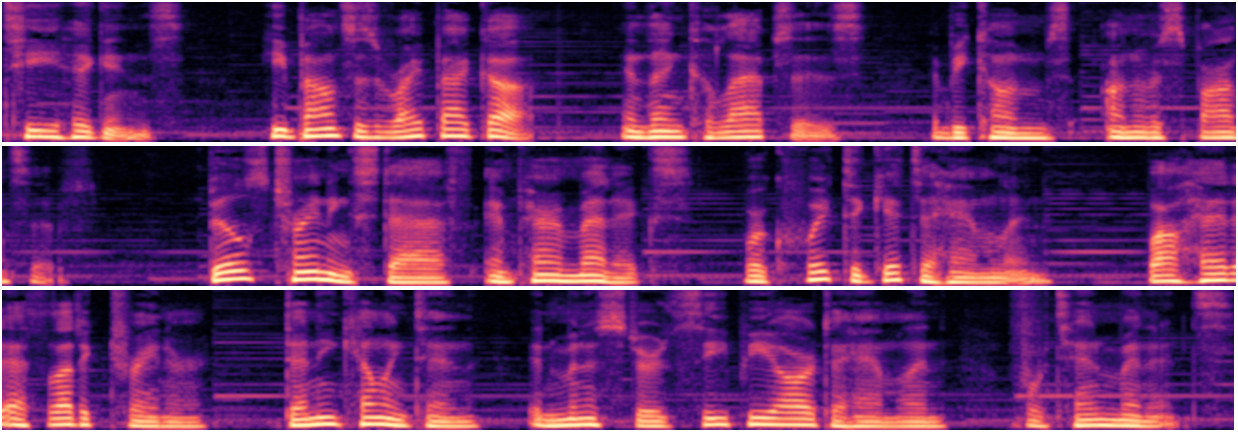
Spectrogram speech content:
Tee Higgins. He bounces right back up and then collapses and becomes unresponsive. Bill's training staff and paramedics were quick to get to Hamlin, while head athletic trainer Denny Kellington administered CPR to Hamlin for 10 minutes.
